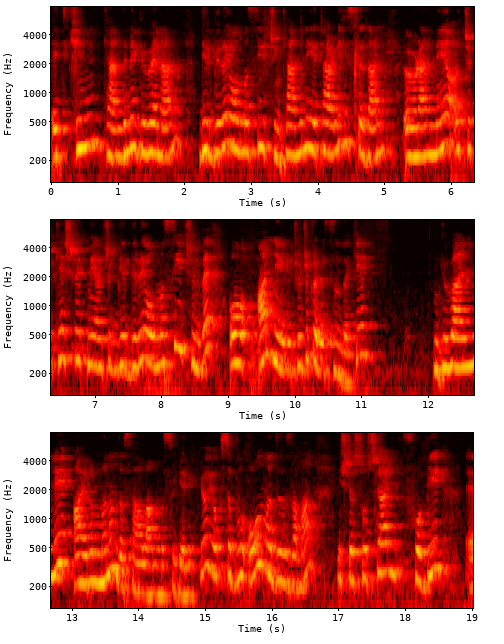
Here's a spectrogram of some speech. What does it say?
etkin, kendine güvenen bir birey olması için kendini yeterli hisseden, öğrenmeye açık, keşfetmeye açık bir birey olması için de o anne ile çocuk arasındaki güvenli ayrılmanın da sağlanması gerekiyor. Yoksa bu olmadığı zaman işte sosyal fobi e,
